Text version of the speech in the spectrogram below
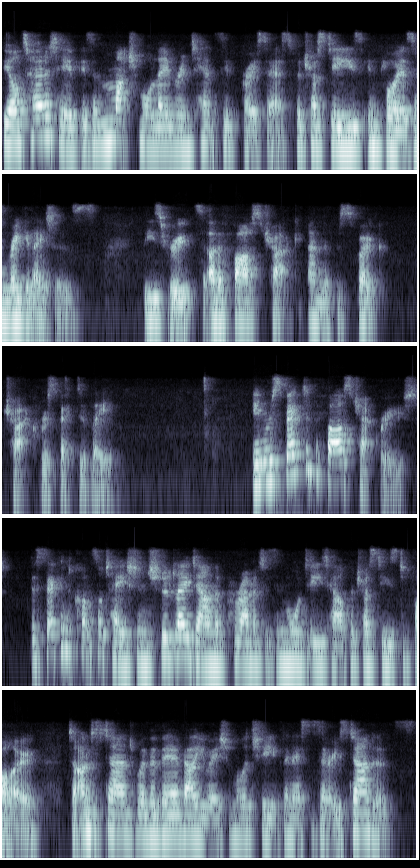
The alternative is a much more labour intensive process for trustees, employers, and regulators. These routes are the fast track and the bespoke track, respectively. In respect of the fast track route, the second consultation should lay down the parameters in more detail for trustees to follow to understand whether their valuation will achieve the necessary standards.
